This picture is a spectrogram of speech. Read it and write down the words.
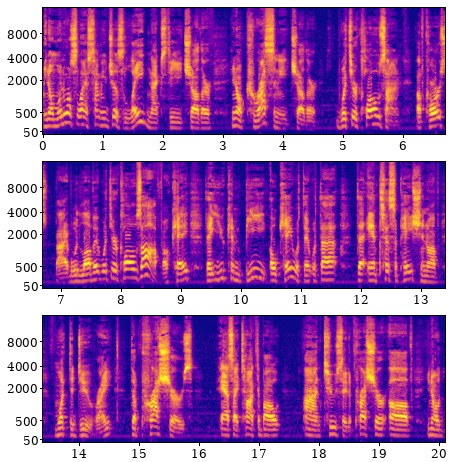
you know, when was the last time you just laid next to each other, you know, caressing each other, with your clothes on. Of course, I would love it with your clothes off, okay? That you can be okay with it without the anticipation of what to do, right? The pressures, as I talked about on Tuesday, the pressure of, you know,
